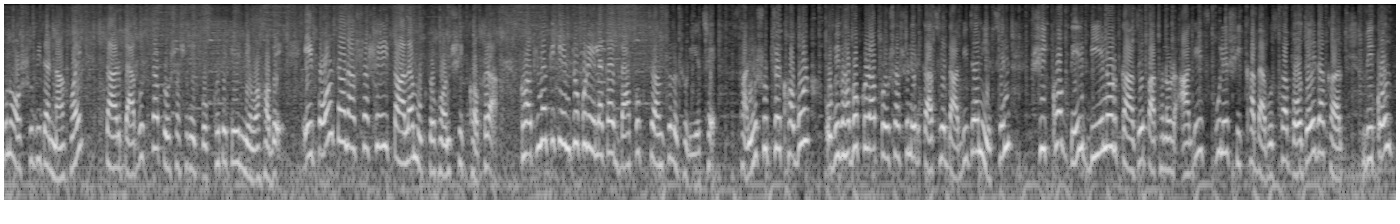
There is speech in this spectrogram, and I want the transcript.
কোনো অসুবিধা না হয়, তার ব্যবস্থা প্রশাসনের পক্ষ থেকে নেওয়া হবে। এরপর তার আশ্বাসেই তালা মুক্ত হন শিক্ষকরা। ঘটনাকে কেন্দ্র করে এলাকায় ব্যাপক চাঞ্চল্য ছড়িয়েছে। স্থানীয় সূত্রে খবর, অভিভাবকরা প্রশাসনের কাছে দাবি জানিয়েছেন, শিক্ষকদের বিএলওর কাজে পাঠানোর আগে স্কুলের শিক্ষা ব্যবস্থা বজায় রাখার বিকল্প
